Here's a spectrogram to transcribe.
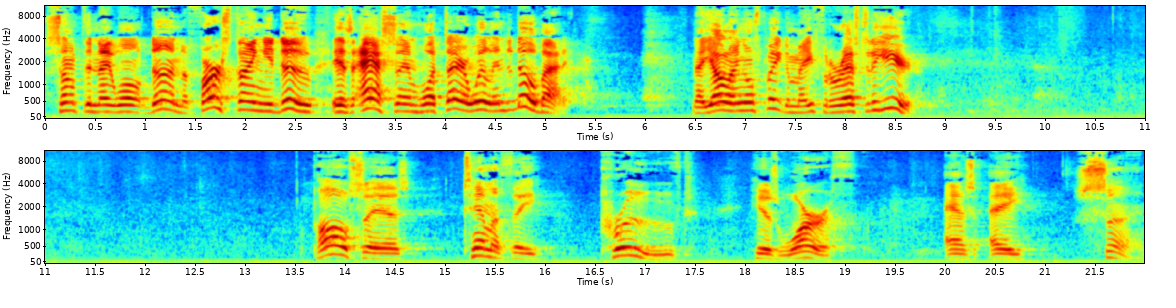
something they want done, the first thing you do is ask them what they're willing to do about it. Now, y'all ain't going to speak to me for the rest of the year. Paul says Timothy proved his worth as a son.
